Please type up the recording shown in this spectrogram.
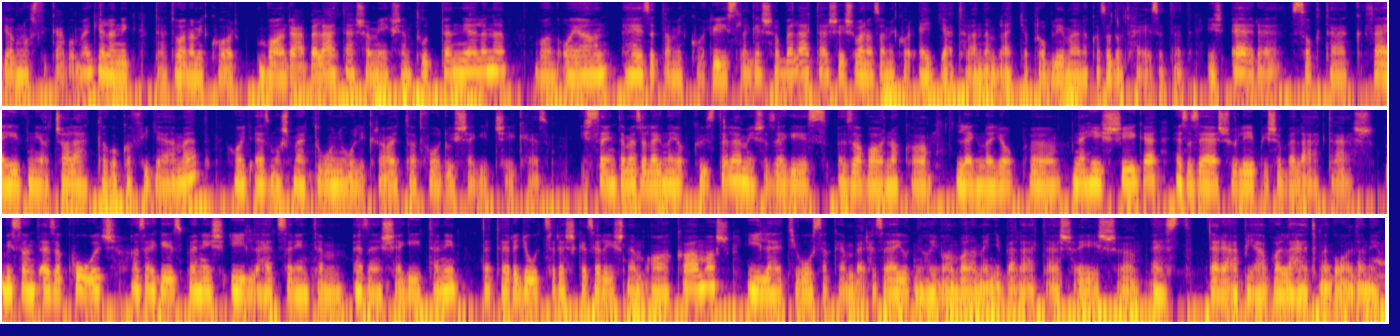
diagnosztikában megjelenik, tehát van, amikor van rá belátása, mégsem tud tenni ellene, van olyan helyzet, amikor részleges a belátása, és van az, amikor egyáltalán nem látja problémának az adott helyzetet. És erre szokták felhívni a családtagok a figyelmet, hogy ez most már túlnyúlik rajtad, fordulj segítséghez és szerintem ez a legnagyobb küzdelem, és az egész zavarnak a legnagyobb nehézsége, ez az első lépés a belátás. Viszont ez a kulcs az egészben, és így lehet szerintem ezen segíteni, tehát erre gyógyszeres kezelés nem alkalmas, így lehet jó szakemberhez eljutni, hogy van valamennyi belátása, és ezt terápiával lehet megoldani.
